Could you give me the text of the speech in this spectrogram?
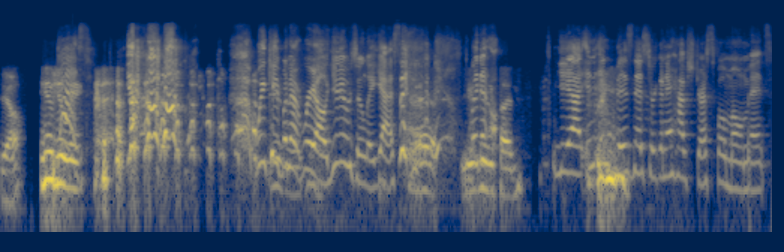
Yeah. Usually. Yes. we keeping it real, usually, yes. Yeah, usually it- fun. yeah, in, in business, you're going to have stressful moments,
